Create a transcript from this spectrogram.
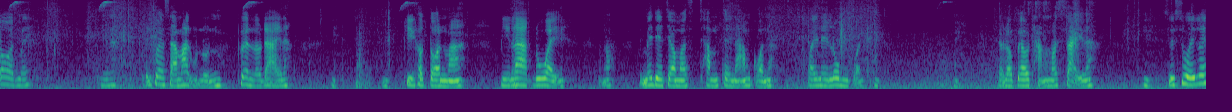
รอดไหมนี่นะเพื่อนๆสามารถอุดหนุนเพื่อนเราได้นะพี่เขาตอนมา มีรากด้วยเนาะไม่เดี๋ยวจะเอามาทำใส่น้ำก่อนนะไว้ในร่มก่อน ดี๋ยวเราไปเอาถังมาใส่นะสวยๆเลย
